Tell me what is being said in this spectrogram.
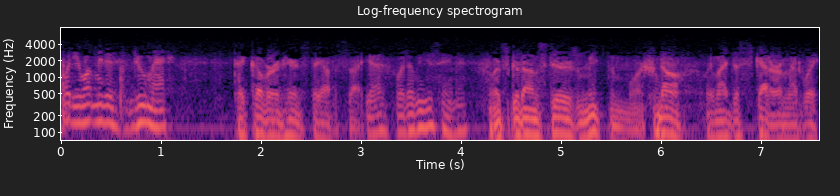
what do you want me to do, Mac? Take cover in here and stay out of sight. Yeah, whatever you say, Mac. Let's go downstairs and meet them, Marshal. No, we might just scatter them that way.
